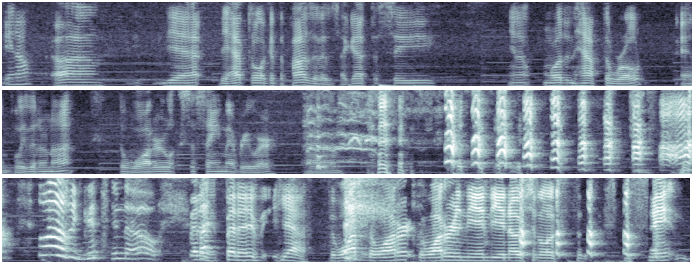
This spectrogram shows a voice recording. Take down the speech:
you know, uh, yeah, you have to look at the positives. I got to see you know more than half the world, and believe it or not, the water looks the same everywhere. Um, well, good to know. But, but, but uh, yeah, the water, the water, the water in the Indian Ocean looks the, the same,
